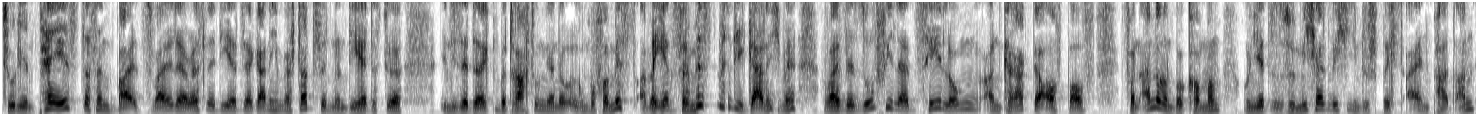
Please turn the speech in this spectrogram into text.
Julian Pace, das sind zwei der Wrestler, die jetzt ja gar nicht mehr stattfinden und die hättest du in dieser direkten Betrachtung ja noch irgendwo vermisst. Aber jetzt vermisst man die gar nicht mehr, weil wir so viele Erzählungen an Charakteraufbau von anderen bekommen haben. Und jetzt ist es für mich halt wichtig, und du sprichst einen Part an,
